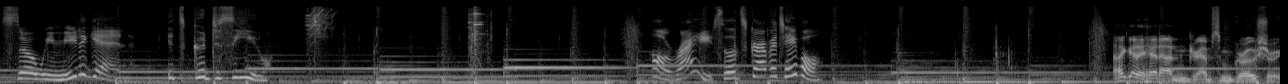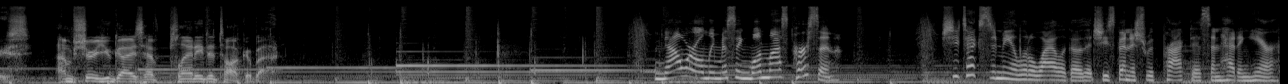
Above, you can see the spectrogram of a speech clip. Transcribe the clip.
So we meet again. It's good to see you. All right, so let's grab a table. I gotta head out and grab some groceries. I'm sure you guys have plenty to talk about. Now we're only missing one last person. She texted me a little while ago that she's finished with practice and heading here.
